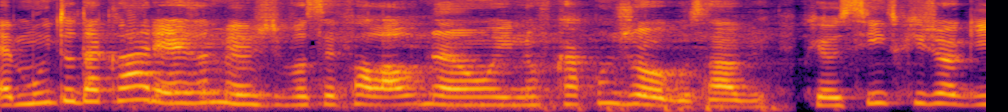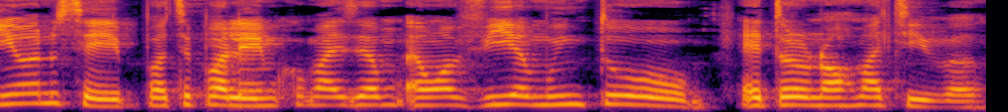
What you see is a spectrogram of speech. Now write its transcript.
é muito da clareza mesmo, de você falar o não e não ficar com jogo, sabe? Porque eu sinto que joguinho, eu não sei, pode ser polêmico, mas é, é uma via muito heteronormativa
